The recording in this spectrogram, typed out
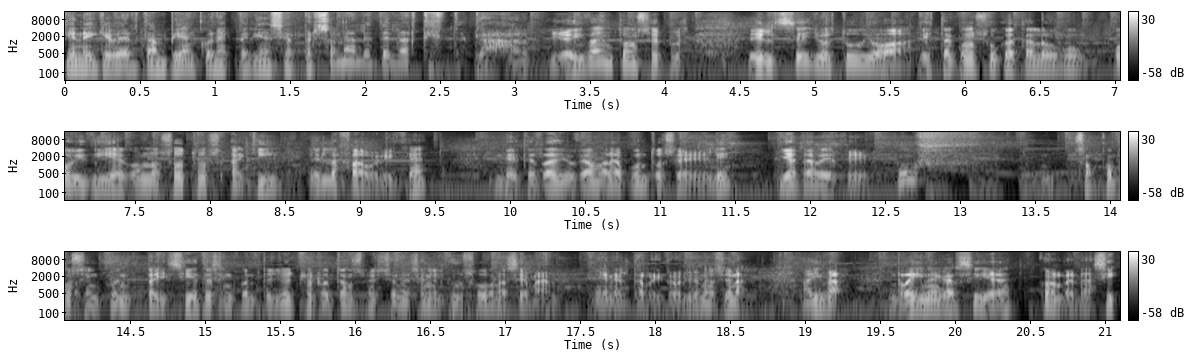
tiene que ver también con experiencias personales del artista. Claro, y ahí va entonces, pues, el sello Estudio A está con su catálogo hoy día con nosotros aquí en la fábrica, desde radiocámara.cl y a través de... son como 57, 58 retransmisiones en el curso de una semana en el territorio nacional. Ahí va, Reina García con Renací.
